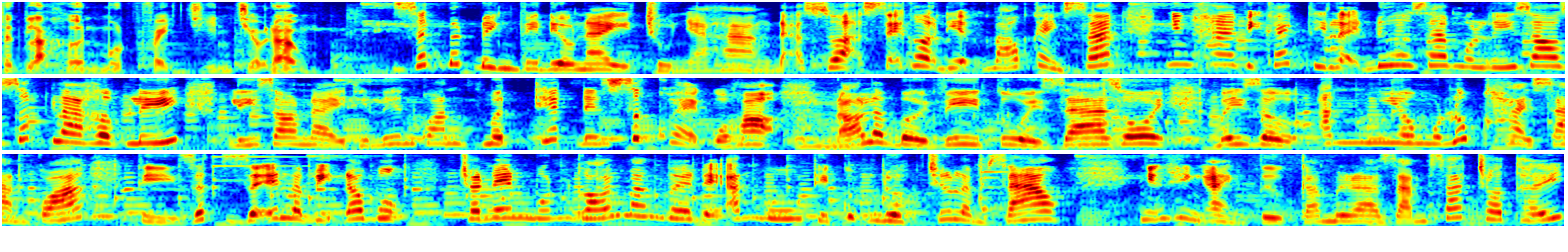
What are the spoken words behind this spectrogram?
tức là hơn 1,9 triệu đồng. Rất bất bình vì điều này, chủ nhà hàng đã dọa sẽ gọi điện báo cảnh sát nhưng hai vị khách thì lại đưa ra một lý do rất là hợp lý. Lý do này thì liên quan mật thiết đến sức khỏe của họ. Đó là bởi vì tuổi già rồi, bây giờ ăn nhiều một lúc hải sản quá thì rất dễ là bị đau bụng cho nên muốn gói mang về để ăn bù thì cũng được chứ làm sao. Những hình ảnh từ camera giám sát cho thấy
